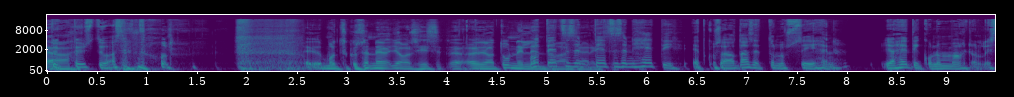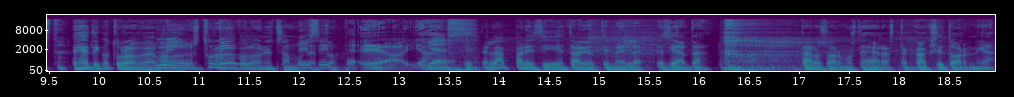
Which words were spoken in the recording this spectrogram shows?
Py- pystyasentoon. Mutta kun se, ne, joo, siis joo, tunnin Mutta teet sen, teet sen heti, että kun sä oot asettunut siihen ja heti kun on mahdollista. Heti kun turvavyövalo, Niin niin just. turvavyövalo on nyt sammutettu. Niin sitten- Joo, joo. Yes. Sitten läppäri siihen tarjottimelle ja sieltä Taru Sormusten herrasta kaksi tornia.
